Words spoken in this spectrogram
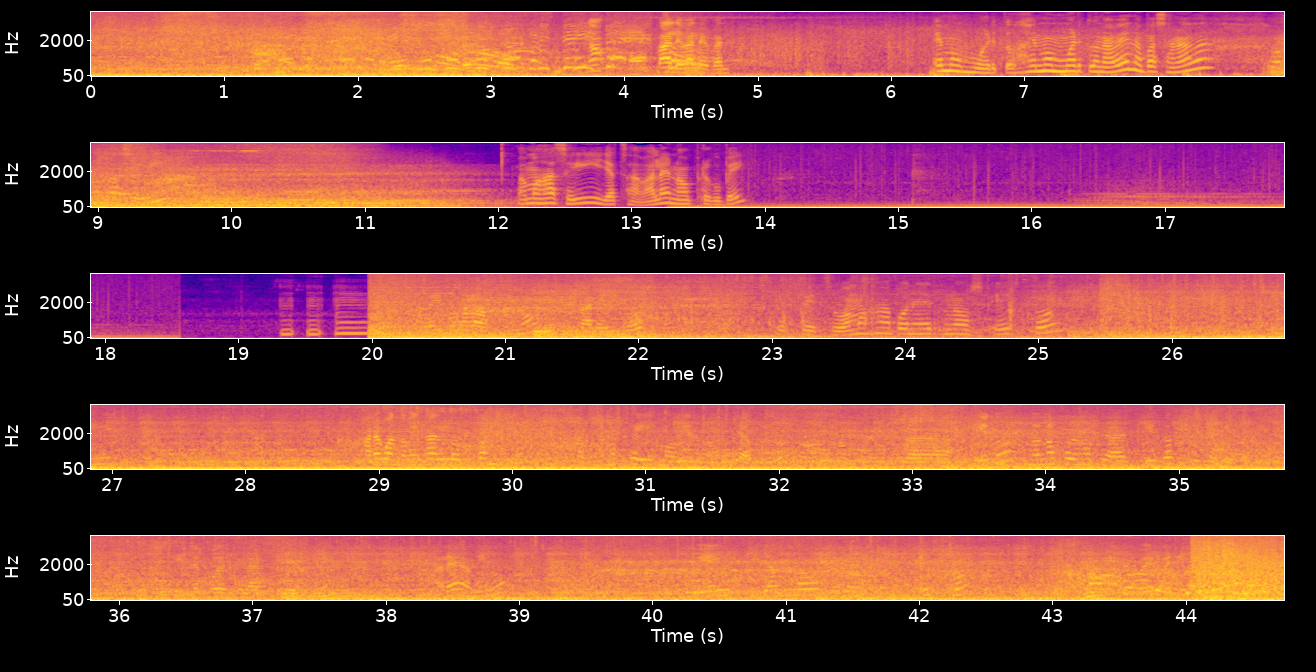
No, vale, vale, vale. Hemos muerto, hemos muerto una vez, no pasa nada. Vamos a seguir. Vamos a seguir y ya está, ¿vale? No os preocupéis. Mm, mm, mm. A ver cómo lo hacemos. Vale, dos. Perfecto, vamos a ponernos esto. Y... Ahora cuando vengan los zombies, nos tenemos que ir moviendo. Ya, no nos podemos quedar quietos, no nos podemos quedar quietos sí te puedes quedar ¿eh? ¿Vale, amigo? Voy a ir quitando todo esto. Pero, pero,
